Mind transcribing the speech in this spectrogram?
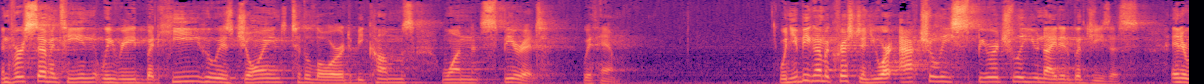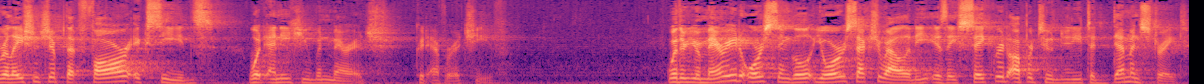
In verse 17, we read, But he who is joined to the Lord becomes one spirit with him. When you become a Christian, you are actually spiritually united with Jesus in a relationship that far exceeds what any human marriage could ever achieve. Whether you're married or single, your sexuality is a sacred opportunity to demonstrate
